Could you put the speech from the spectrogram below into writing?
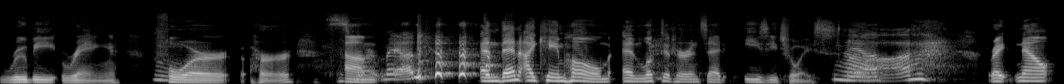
ruby ring Hmm. for her, Smart Um, man. and then I came home and looked at her and said, "Easy choice." Yeah. Aw. right now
